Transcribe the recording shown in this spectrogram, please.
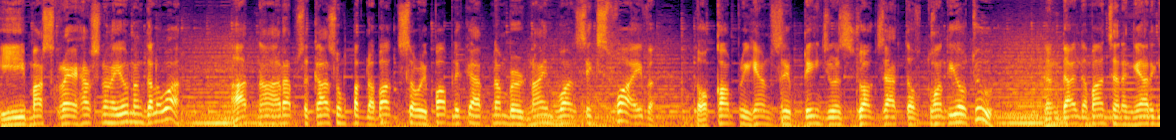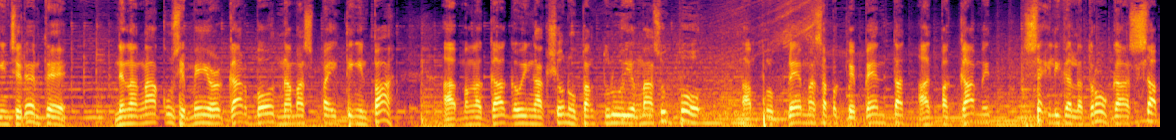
Imas rehas na ngayon ang dalawa at naharap sa kasong paglabag sa Republic Act No. 9165 o Comprehensive Dangerous Drugs Act of 2002. Nang dahil naman sa nangyaring insidente, nangangako si Mayor Garbo na mas paigtingin pa ang mga gagawing aksyon upang tuluyang masugpo ang problema sa pagbebenta at paggamit sa iligal na droga sa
